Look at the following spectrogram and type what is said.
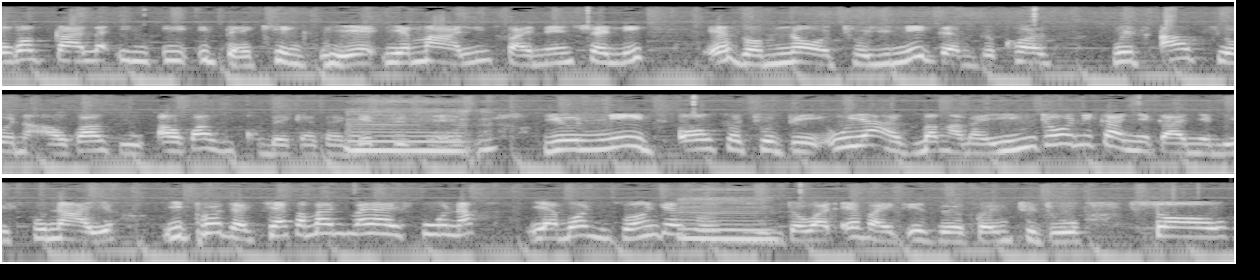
okokuqala i- i- i-backing ye- yemali financially ezomnotho you need them because without yona awukwazi awukwazi uqhubekeka ngebusiness mm. you need also to be uyazi uba ngaba yintoni kanye kanye bifunayo i-product yakho abantu bayayifuna. Yabona zonke ezo mm. zinto whatever it is we're going to do. So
